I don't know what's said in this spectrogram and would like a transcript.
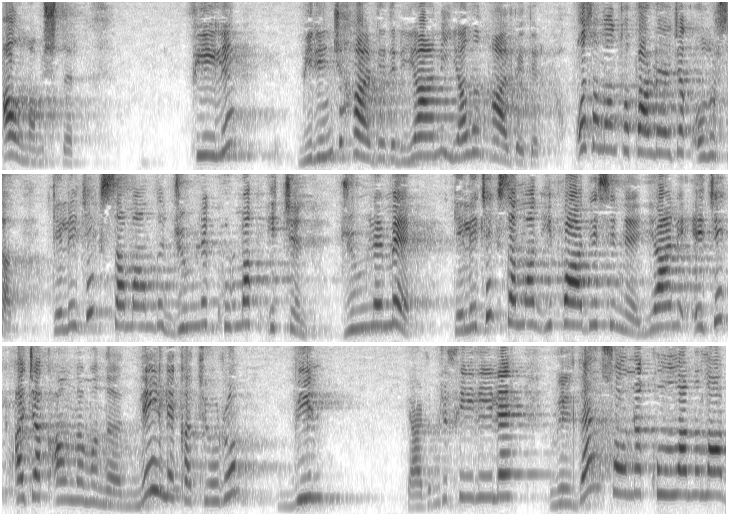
almamıştır. Fiilin birinci haldedir yani yalın haldedir. O zaman toparlayacak olursak gelecek zamanda cümle kurmak için cümleme gelecek zaman ifadesini yani ecek acak anlamını neyle katıyorum? Will yardımcı fiiliyle will'den sonra kullanılan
